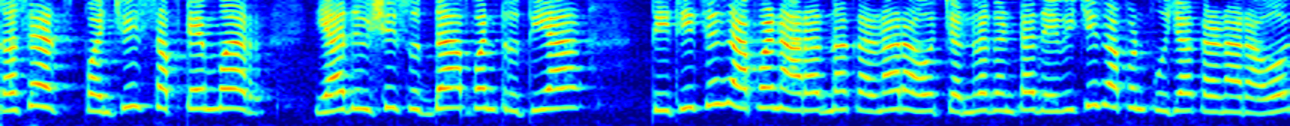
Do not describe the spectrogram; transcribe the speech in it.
तसेच पंचवीस सप्टेंबर या दिवशीसुद्धा आपण तृतीया तिथीचीच आपण आराधना करणार आहोत. चंद्रघंटा देवीचीच आपण पूजा करणार आहोत.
